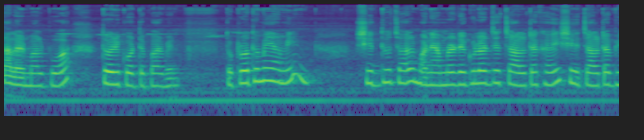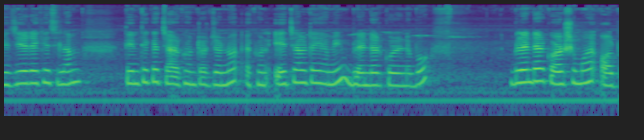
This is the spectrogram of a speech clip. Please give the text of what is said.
তালের মালপোয়া তৈরি করতে পারবেন। তো প্রথমেই আমি সিদ্ধ চাল মানে আমরা রেগুলার যে চালটা খাই, সেই চালটা ভিজিয়ে রেখেছিলাম। তিন থেকে চার ঘণ্টার জন্য এখন এই চালটাই আমি ব্লেন্ডার করে নেব। ব্লেন্ডার করার সময় অল্প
